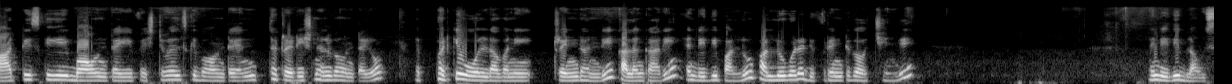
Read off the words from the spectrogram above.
పార్టీస్కి బాగుంటాయి ఫెస్టివల్స్కి బాగుంటాయి ఎంత ట్రెడిషనల్గా ఉంటాయో ఎప్పటికీ ఓల్డ్ అవని ట్రెండ్ అండి కలంకారీ. అండ్ ఇది పళ్ళు పళ్ళు కూడా డిఫరెంట్గా వచ్చింది. అండ్ ఇది బ్లౌజ్.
